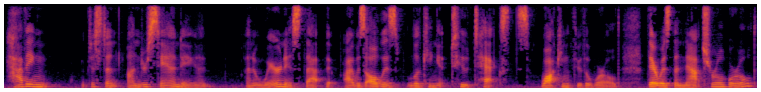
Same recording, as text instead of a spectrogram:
having just an understanding, a, an awareness that, that I was always looking at two texts walking through the world. There was the natural world,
